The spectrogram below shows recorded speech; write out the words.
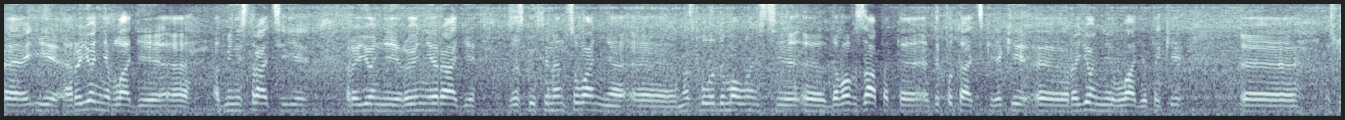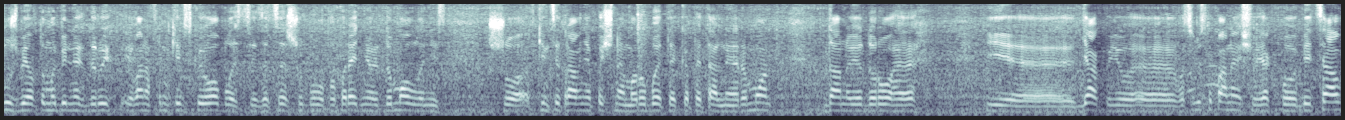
е, і районній владі, адміністрації районній, районній раді за співфінансування. У нас були домовленості, давав запити депутатські, як і е, районній владі, так і е, службі автомобільних доріг Івано-Франківської області за це, що була попередня домовленість, що в кінці травня почнемо робити капітальний ремонт даної дороги. І е, дякую е, Василю Степановичу, як пообіцяв,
